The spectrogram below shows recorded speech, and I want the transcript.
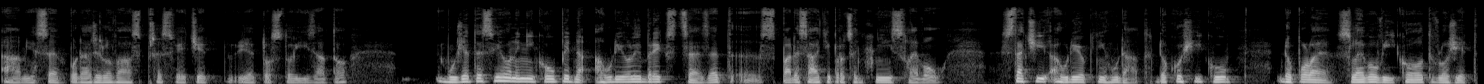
a mně se podařilo vás přesvědčit, že to stojí za to. Můžete si ho nyní koupit na audiolibrix.cz s 50% slevou. Stačí audioknihu dát do košíku, do pole slevový kód vložit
